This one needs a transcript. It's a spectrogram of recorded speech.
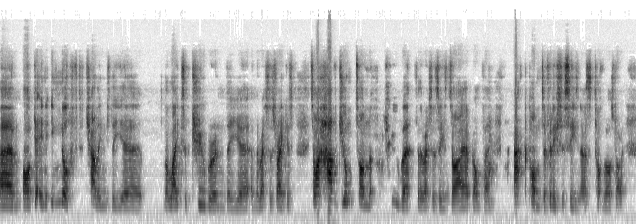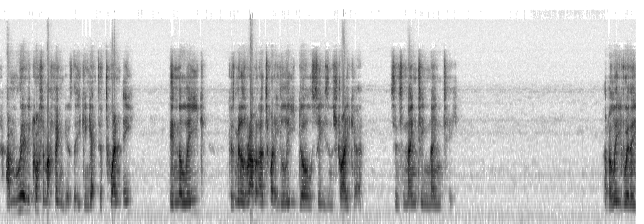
um, or getting enough to challenge the uh, the likes of Chuba and the uh, and the rest of the strikers. So I have jumped on Chuba for the rest of the season. So I have gone for Akpom to finish the season as top goal scorer. I'm really crossing my fingers that he can get to 20 in the league because Middlesbrough haven't had a 20 league goal season striker since 1990. I believe we're the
